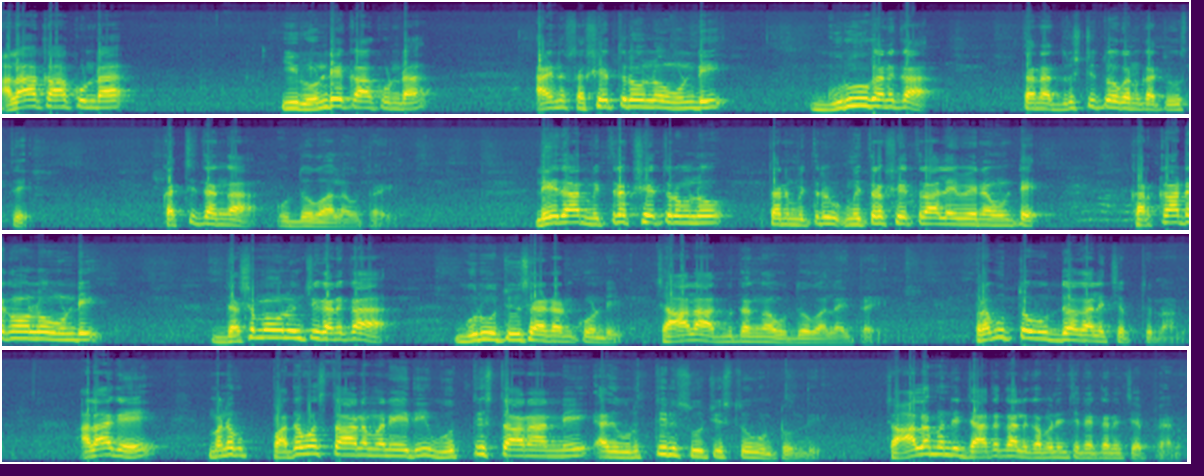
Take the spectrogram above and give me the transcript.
అలా కాకుండా ఈ రెండే కాకుండా ఆయన సక్షేత్రంలో ఉండి గురువు గనక తన దృష్టితో కనుక చూస్తే ఖచ్చితంగా ఉద్యోగాలు అవుతాయి. లేదా మిత్రక్షేత్రంలో తన మిత్ర మిత్రక్షేత్రాలు ఏవైనా ఉంటే కర్కాటకంలో ఉండి దశమం నుంచి కనుక గురువు చూశాడు అనుకోండి చాలా అద్భుతంగా ఉద్యోగాలు అవుతాయి. ప్రభుత్వ ఉద్యోగాలే చెప్తున్నాను. అలాగే మనకు పదవ స్థానం అనేది వృత్తి స్థానాన్ని అది వృత్తిని సూచిస్తూ ఉంటుంది. చాలామంది జాతకాలు గమనించినాకనే చెప్పాను.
